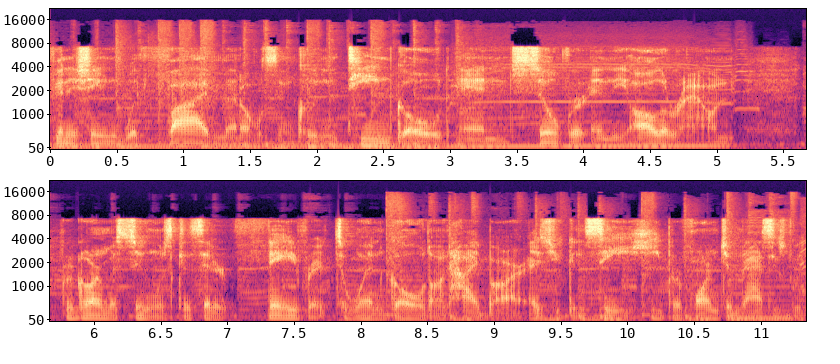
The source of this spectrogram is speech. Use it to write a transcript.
finishing with five medals, including team gold and silver in the all around. Grigory Misutin was considered favorite to win gold on high bar. As you can see, he performed gymnastics with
